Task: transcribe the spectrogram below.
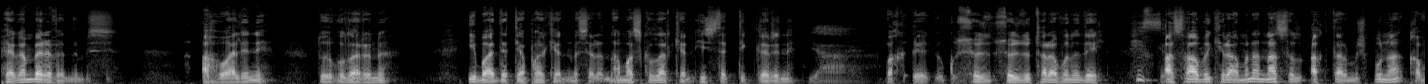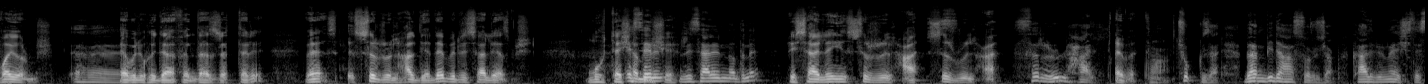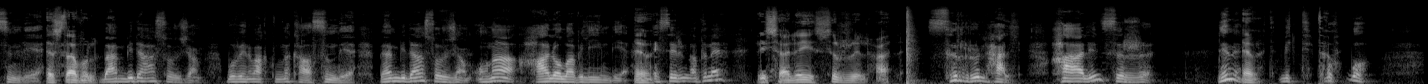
Peygamber Efendimiz ahvalini, duygularını ibadet yaparken mesela namaz kılarken hissettiklerini Ya bak e, söz, sözlü tarafını değil Hisset. ashab-ı kiramına nasıl aktarmış buna kafa yormuş. evet. Ebu'l-Huda Efendi Hazretleri ve Sırrül Hal diye de bir risale yazmış. Muhteşem bir Eserin, şey. Risale'nin adı ne? Risale-i Sırrül Hal, Sırrül Hal. Sırrül Hal. Evet. Tamam çok güzel. Ben bir daha soracağım. Kalbime işlesin diye. Estağfurullah. Ben bir daha soracağım. Bu benim aklımda kalsın diye. Ben bir daha soracağım. Ona hal olabileyim diye. Evet. Eserin adı ne? Risale-i Sırrül Hal. Sırrül Hal. Halin sırrı. Değil mi? Evet. Bitti. Bu, bu.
